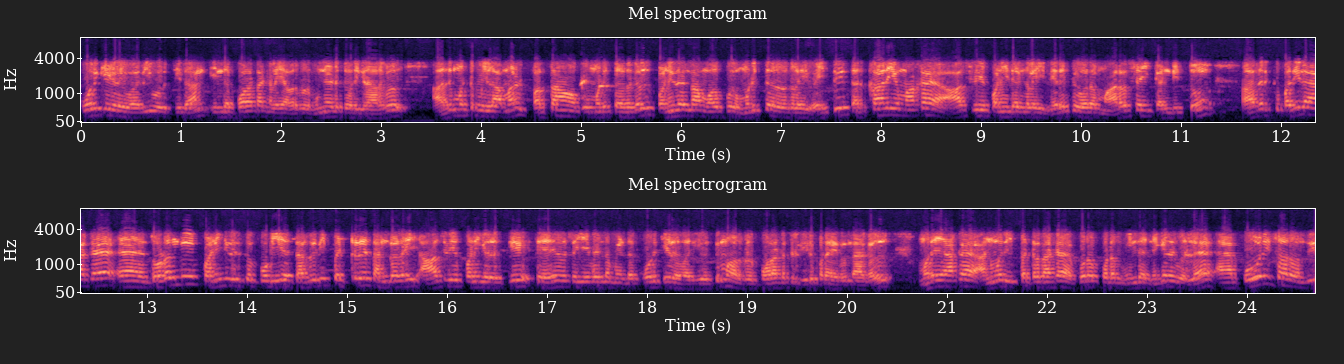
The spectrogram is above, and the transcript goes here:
கோரிக்கைகளை வலியுறுத்தி தான் இந்த போராட்டங்களை அவர்கள் முன்னெடுத்து வருகிறார்கள். அது மட்டும் இல்லாமல் பத்தாம் வகுப்பு முடித்தவர்கள் பனிரெண்டாம் வகுப்பு முடித்தவர்களை வைத்து தற்காலிகமாக ஆசிரியர் பணியிடங்களை நிரப்பி வரும் அரசை கண்டித்தும் அதற்கு பதிலாக அஹ், தொடர்ந்து பணியில் இருக்கக்கூடிய தகுதி பெற்று தங்களை ஆசிரியர் பணிகளுக்கு தேர்வு செய்ய வேண்டும் என்ற கோரிக்கைகளை வலியுறுத்தும் அவர்கள் போராட்டத்தில் ஈடுபட இருந்தார்கள். முறையாக அனுமதி பெற்றதாக கூறப்படும் இந்த நிகழ்வில் போலீசார் வந்து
